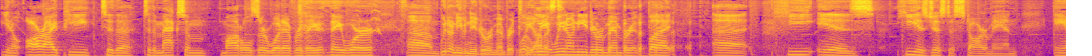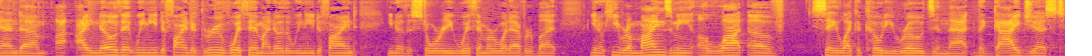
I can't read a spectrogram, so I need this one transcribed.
you know, R.I.P. to the to the Maxim models or whatever they they were. Um, we don't even need to remember it. To we, be honest, we, we don't need to remember it, but uh, he is he is just a star, man. And um, I, I know that we need to find a groove with him. I know that we need to find you know the story with him or whatever, but you know he reminds me a lot of say like a Cody Rhodes in that the guy just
